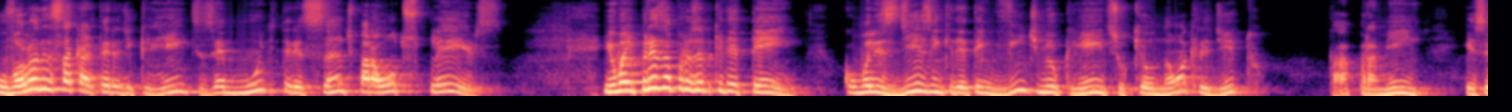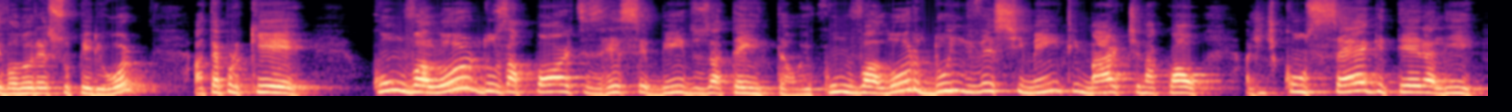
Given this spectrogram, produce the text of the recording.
O valor dessa carteira de clientes é muito interessante para outros players. E uma empresa, por exemplo, que detém, como eles dizem que detém 20 mil clientes, o que eu não acredito, tá? Para mim, esse valor é superior, até porque com o valor dos aportes recebidos até então e com o valor do investimento em marketing, na qual a gente consegue ter ali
